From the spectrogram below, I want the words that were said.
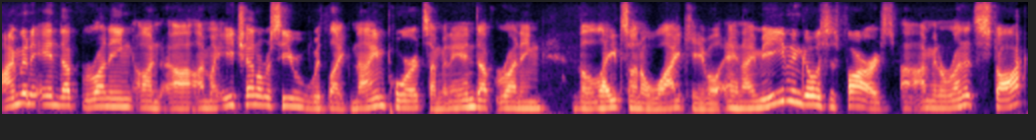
I'm going to end up running on uh, on my eight channel receiver with like nine ports. I'm going to end up running the lights on a Y cable, and I may even go as far as uh, I'm going to run it stock.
